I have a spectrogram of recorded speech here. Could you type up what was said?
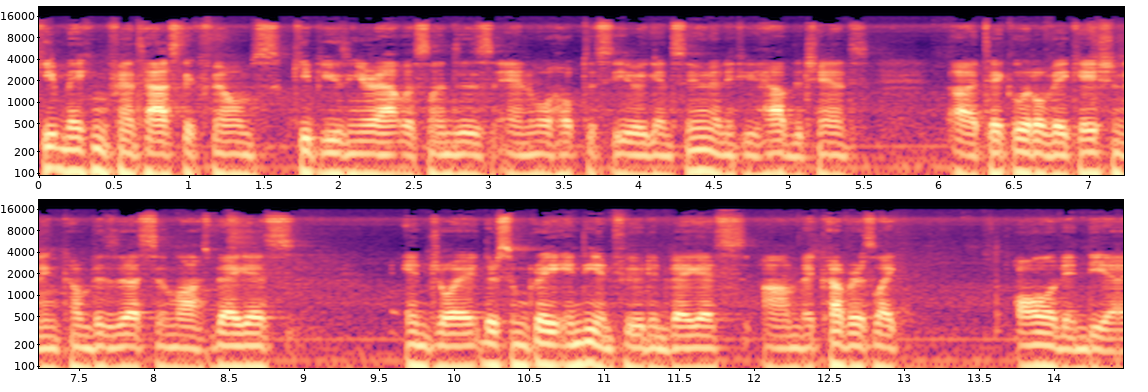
keep making fantastic films. Keep using your Atlas lenses, and we'll hope to see you again soon. And if you have the chance, uh, take a little vacation and come visit us in Las Vegas. Enjoy. There's some great Indian food in Vegas um, that covers like all of India.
